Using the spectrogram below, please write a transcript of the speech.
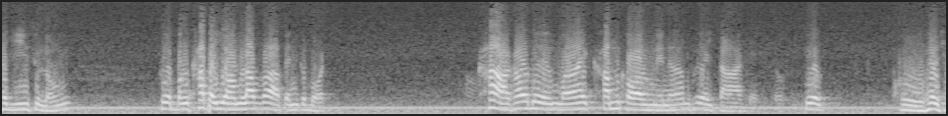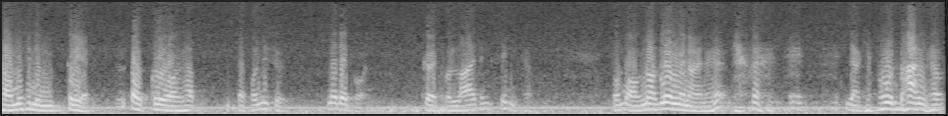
ฮยีสุหลง เพื่อบังคับไปยอมรับว่าเป็นกบฏ ฆ่าเขาด้วยไม้ค้ำคอลงในน้ำเพื่อให้ตายเพื่อขู่ให้ชาวมุสลิมเกลียดเออกลัวครับ แต่ผลที่สุดไม่ได้ผล เกิดผลร้ายทั้งสิ้นครับ ผมออกนอกเรื่องไปหน่อยนะฮะอยากจะพูดบ้างครับ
